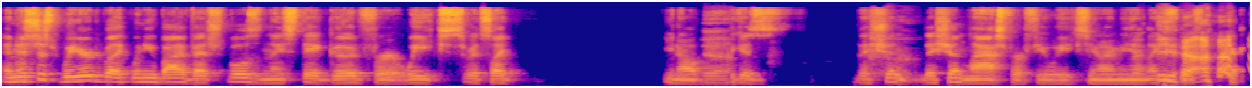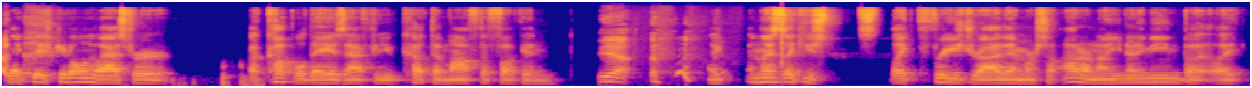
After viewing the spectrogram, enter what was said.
And it's just weird like when you buy vegetables and they stay good for weeks. It's like you know, Yeah. because they shouldn't they shouldn't last for a few weeks, you know what I mean? Like Yeah. like they should only last for a couple days after you cut them off the fucking Yeah. like unless like you like freeze dry them or something. I don't know, you know what I mean? But like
